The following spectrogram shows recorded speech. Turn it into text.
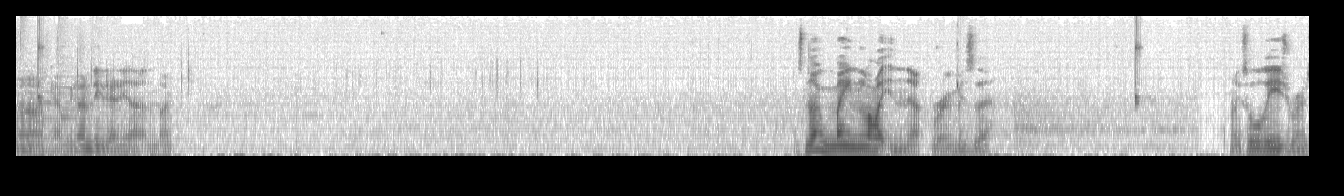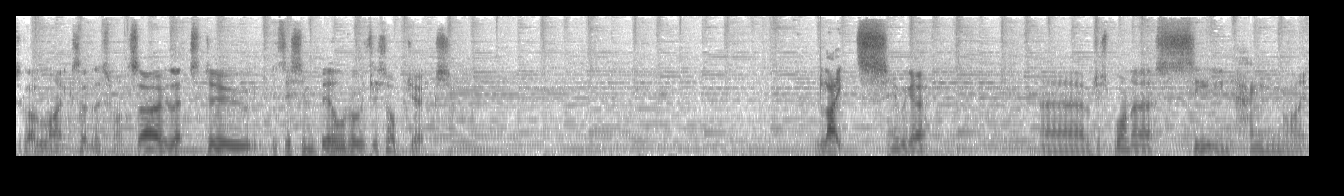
Oh, okay, we don't need any of that at the moment. There's no main light in that room, is there? Right, it's all these rooms have got a light except this one. So let's do. Is this in build or is this objects? Lights. Here we go. Uh, just want a ceiling hanging light.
